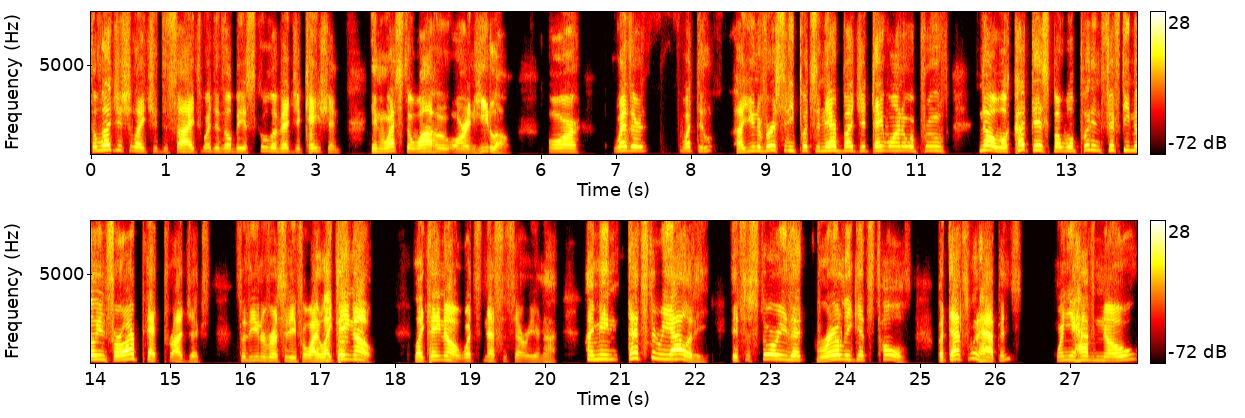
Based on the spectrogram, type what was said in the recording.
The legislature decides whether there'll be a school of education in West Oahu or in Hilo, or whether what the uh, university puts in their budget they want to approve. No, we'll cut this, but we'll put in 50 million for our pet projects for the University of Hawaii, like they know, like they know what's necessary or not. I mean, that's the reality. It's a story that rarely gets told, but that's what happens when you have no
